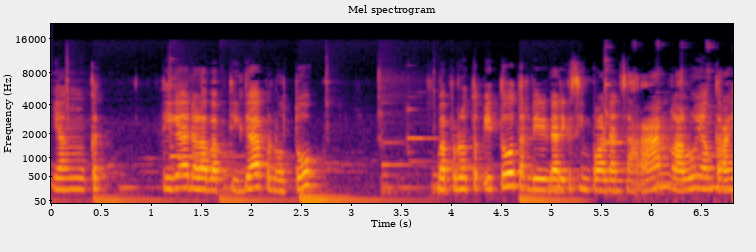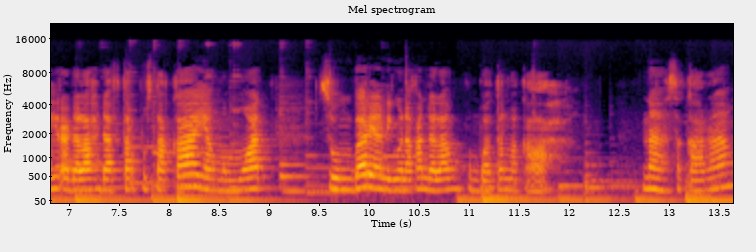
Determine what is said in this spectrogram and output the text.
yang ketiga adalah bab 3 penutup Bab penutup itu terdiri dari kesimpulan dan saran, lalu yang terakhir adalah daftar pustaka yang memuat sumber yang digunakan dalam pembuatan makalah. Nah, sekarang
